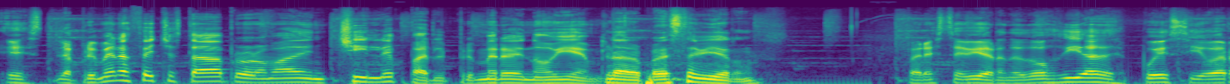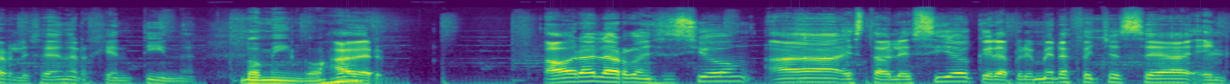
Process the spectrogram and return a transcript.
es, la primera fecha estaba programada en Chile para el 1 de noviembre. Claro, para este viernes. Para este viernes. Dos días después se iba a realizar en Argentina. Domingo. A ver, ahora la organización ha establecido que la primera fecha sea el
